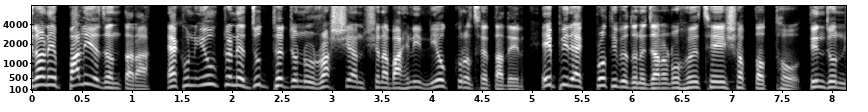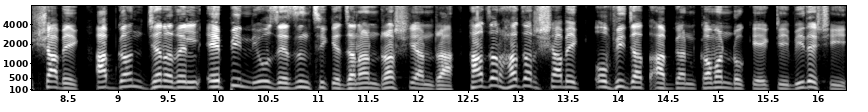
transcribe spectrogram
ইরানে পালিয়ে যান তারা। এখন ইউক্রেনে যুদ্ধের জন্য রাশিয়ান সেনাবাহিনী নিয়োগ করেছে তাদের। এপির এক প্রতিবেদনে জানানো হয়েছে এসব তথ্য। তিনজন সাবেক আফগান জেনারেল এপি নিউজ এজেন্সিকে জানান রাশিয়ানরা। হাজার হাজার সাবেক অভিজাত আফগান কমান্ডোকে একটি বিদেশি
